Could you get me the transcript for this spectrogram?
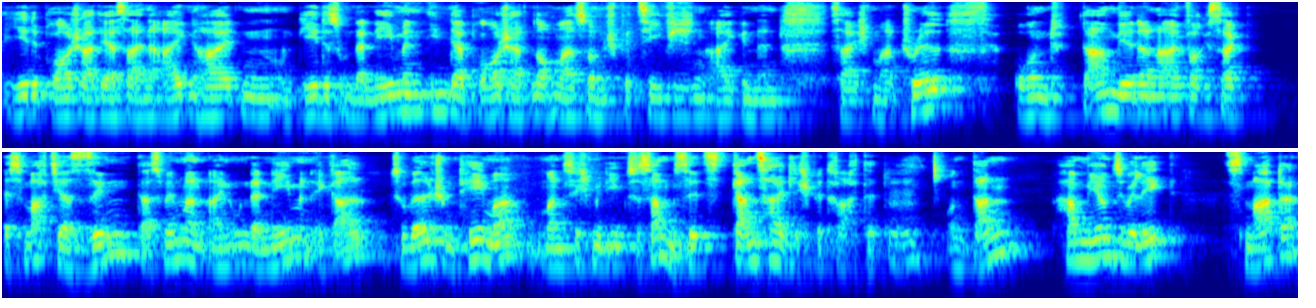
Jede Branche hat ja seine Eigenheiten und jedes Unternehmen in der Branche hat nochmal so einen spezifischen eigenen, sag ich mal, Drill. Und da haben wir dann einfach gesagt, es macht ja Sinn, dass wenn man ein Unternehmen, egal zu welchem Thema, man sich mit ihm zusammensitzt, ganzheitlich betrachtet. Mhm. Und dann haben wir uns überlegt, smarter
